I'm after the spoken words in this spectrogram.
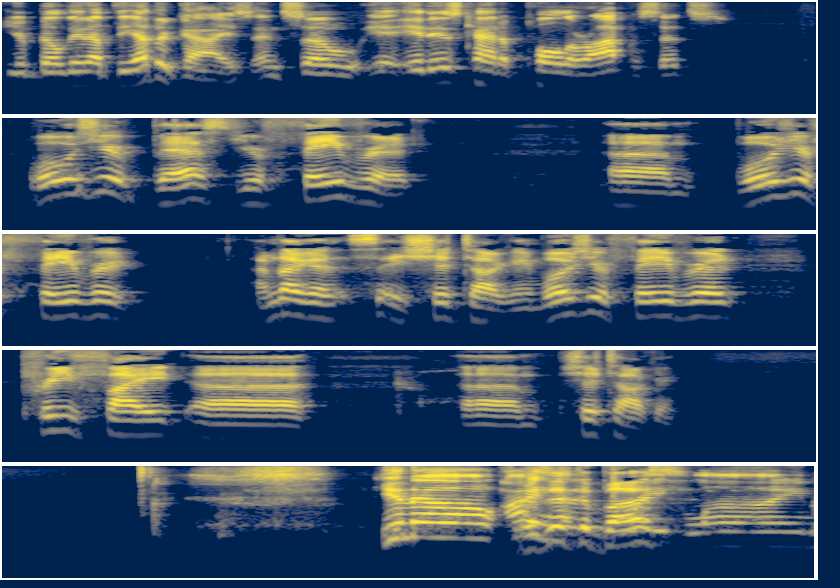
you're building up the other guys, and so it, it is kind of polar opposites. What was your best, your favorite? Um, what was your favorite? I'm not gonna say shit talking. What was your favorite pre-fight uh, um, shit talking? You know, I it had the bus? line.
